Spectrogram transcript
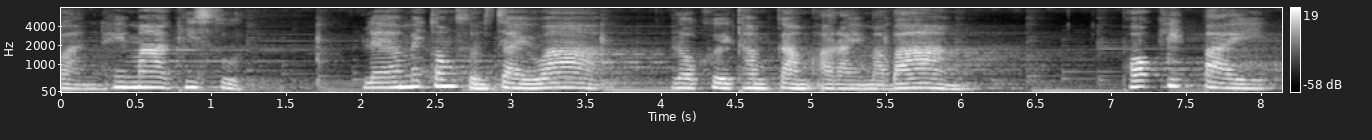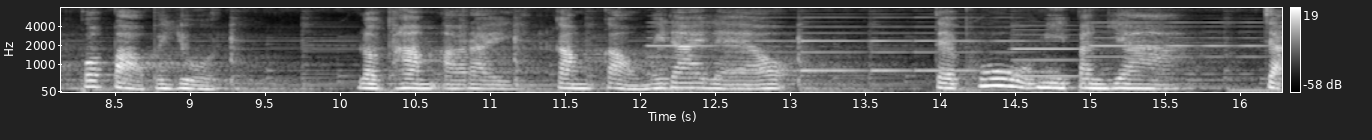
บันให้มากที่สุด แล้วไม่ต้องสนใจว่า เราเคยทำกรรมอะไรมาบ้าง เพราะคิดไปก็เปล่าประโยชน์ เราทำอะไรกรรมเก่าไม่ได้แล้ว แต่ผู้มีปัญญาจะ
